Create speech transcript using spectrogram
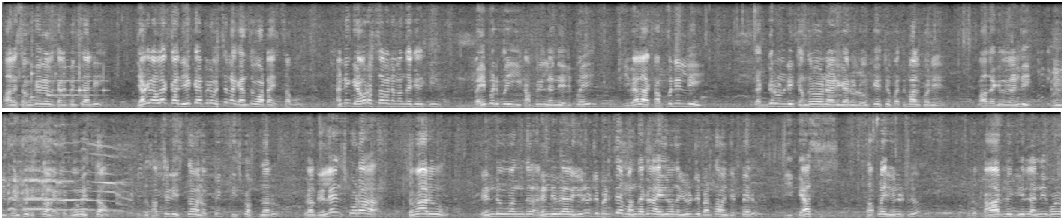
వాళ్ళకి సౌకర్యాలు కల్పించాలి. జగన్ అలా కాదు. ఏ కంపెనీ వస్తే నాకు ఎంత వాటా ఇస్తావు అంటే ఇంకెవరు వస్తారండి మన దగ్గరికి? భయపడిపోయి ఈ కంపెనీలు అన్నీ వెళ్ళిపోయి ఈవేళ ఆ కంపెనీల్ని దగ్గరుండి చంద్రబాబు నాయుడు గారు లోకేష్ బతిమాలుకొని మా దగ్గర రండి. మేము బెనిఫిట్ ఇస్తాం ఇంత భూమి ఇస్తాం ఇంత సబ్సిడీ ఇస్తామని ఒప్పి తీసుకొస్తున్నారు. ఇవాళ రిలయన్స్ కూడా సుమారు రెండు వందల రెండు వేల యూనిట్లు పెడితే మన దగ్గర ఐదు వందల యూనిట్లు పెడతామని చెప్పారు. ఈ గ్యాస్ సప్లై యూనిట్లు ఇప్పుడు కార్లు గీర్లు అన్నీ కూడా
